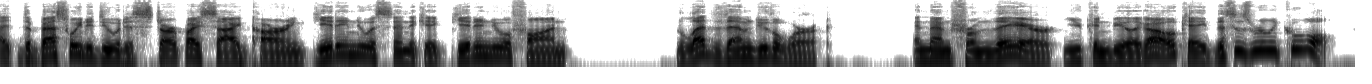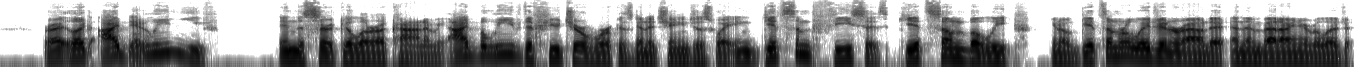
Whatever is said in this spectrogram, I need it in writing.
uh, the best way to do it is start by sidecarring, get into a syndicate, get into a fund, let them do the work. And then from there, you can be like, oh, okay, this is really cool. Right. Like, I believe in the circular economy. I believe the future of work is going to change this way and get some thesis, get some belief, you know, get some religion around it and then bet on your religion.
